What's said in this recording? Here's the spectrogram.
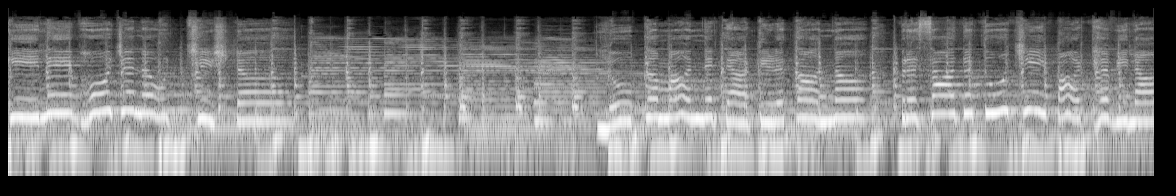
केले भोजन उच्छिष्ट. लोकमान्य त्या टिळकांना प्रसाद तुची पाठविला.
